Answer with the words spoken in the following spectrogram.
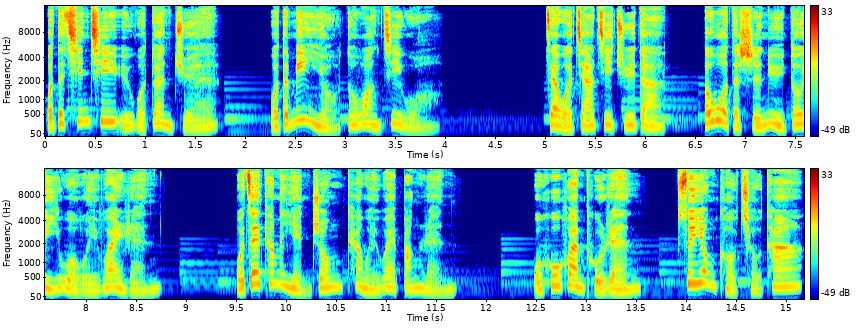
我的亲戚与我断绝，我的密友都忘记我。在我家寄居的和我的使女都以我为外人，我在他们眼中看为外邦人。我呼唤仆人，虽用口求他。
